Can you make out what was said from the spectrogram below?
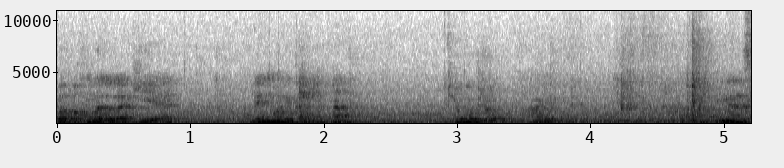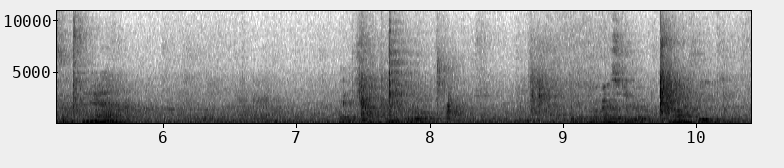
bapak kembali lagi ya. Ada yang mau ditanyakan? Cukup dok. oh iya. Ini resepnya. Ya untuk Terima kasih dok. terima kasih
